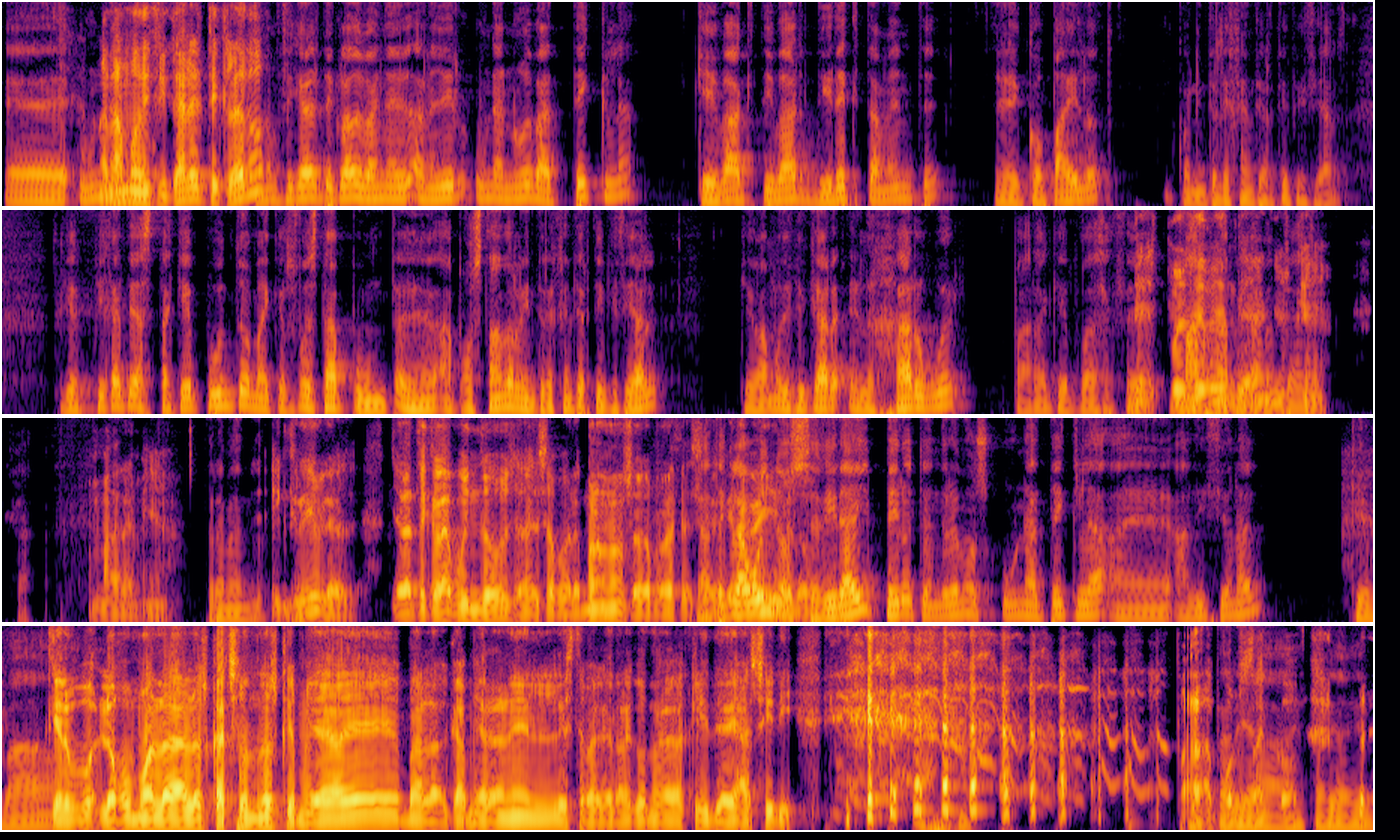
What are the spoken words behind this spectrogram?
Eh, ¿Van a modificar el teclado? Van a modificar el teclado y van a añadir una nueva tecla que va a activar directamente eh, Copilot con inteligencia artificial. Así que fíjate hasta qué punto Microsoft está apostando a la inteligencia artificial que va a modificar el hardware para que puedas acceder Después de 20 años, que... Madre mía. Tremendo. Increíble. Ya la tecla Windows ya desaparece. Bueno, no, se desaparece. La tecla Windows seguirá ahí, pero tendremos una tecla eh, adicional que va. Que luego, mola a los cachondos que me eh, cambiarán el este para que tal cuando haga clic de a Siri. para estaría, por Estaría bien.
